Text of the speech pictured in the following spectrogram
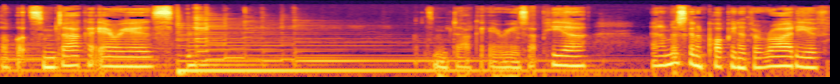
So I've got some darker areas, some darker areas up here, and I'm just going to pop in a variety of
